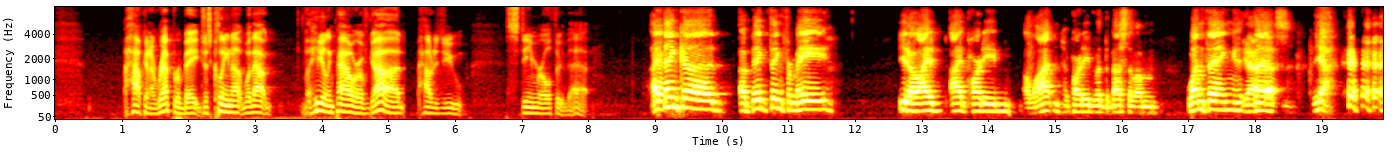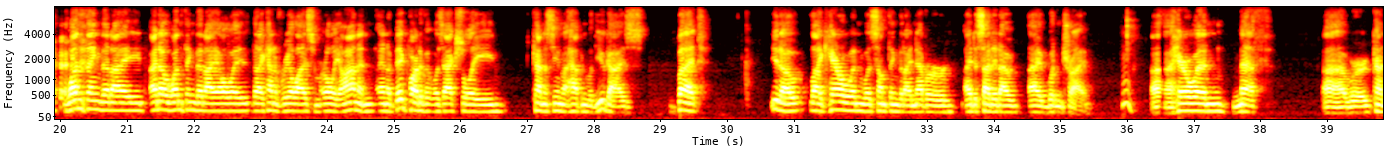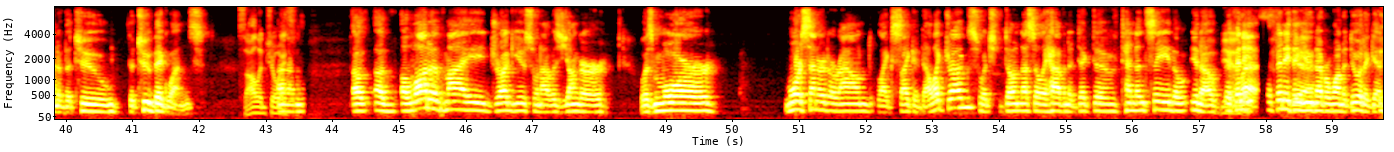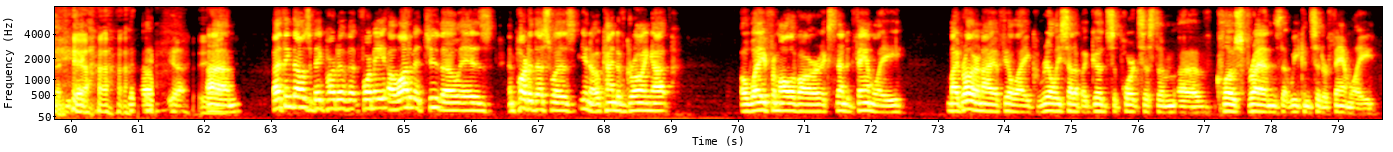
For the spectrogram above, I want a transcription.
how can a reprobate just clean up without the healing power of God? How did you steamroll through that? I think uh, a big thing for me, you know, I I partied a lot. I partied with the best of them. One thing yeah, that yeah, one thing that I I know one thing that I always that I kind of realized from early on, and and a big part of it was actually kind of seeing what happened with you guys, but you know, like heroin was something that I never I decided I I wouldn't try. Hmm uh, heroin, meth uh, were kind of the two the two big ones. Solid choice. Um, a, a, a lot of my drug use when I was younger was more more centered around like psychedelic drugs, which don't necessarily have an addictive tendency. The you know, yeah, if any, if anything, yeah. you never want to do it again if you yeah. think. You know? yeah. yeah. Um, I think that was a big part of it for me. A lot of it too, though, is and part of this was you know kind of growing up away from all of our extended family. My brother and I, I feel like, really set up a good support system of close friends that we consider family,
